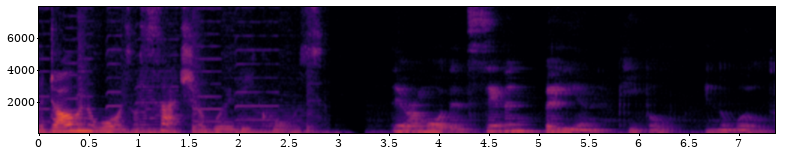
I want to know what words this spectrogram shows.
the Darwin Awards are such a worthy cause. There are more than 7 billion people in the world.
